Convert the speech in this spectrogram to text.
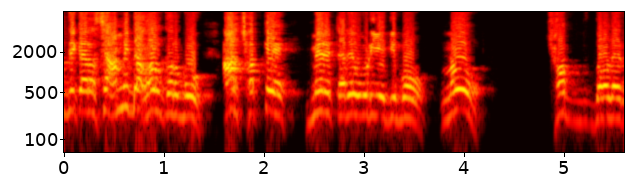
অধিকার আছে, আমি দখল করব, আর সবকে মেরে টেরে উড়িয়ে দিব। নো, সব দলের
